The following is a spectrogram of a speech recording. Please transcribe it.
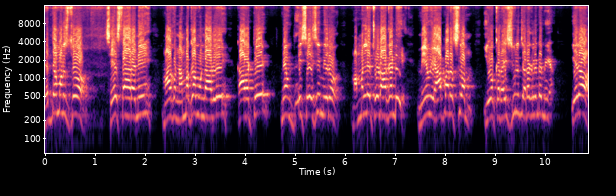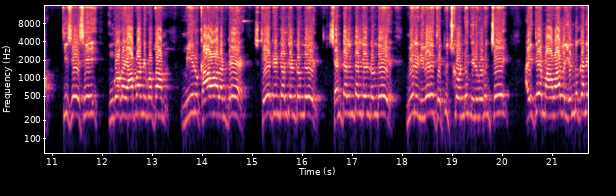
పెద్ద మనసుతో చేస్తారని మాకు నమ్మకం ఉండాలి. కాబట్టి మేము దయచేసి మీరు మమ్మల్ని చూడకండి. మేము వ్యాపారస్తులం. ఈ ఒక్క రైస్ మిల్ జరగలంటే మీ ఏదో తీసేసి ఇంకొక వ్యాపారానికి పోతాం. మీరు కావాలంటే స్టేట్ ఇంటెలిజెంట్ ఉంది సెంట్రల్ ఇంటెలిజెంట్ ఉంది. మీరు నివేదిక తెప్పించుకోండి దీని గురించి. అయితే మా వాళ్ళు ఎందుకని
